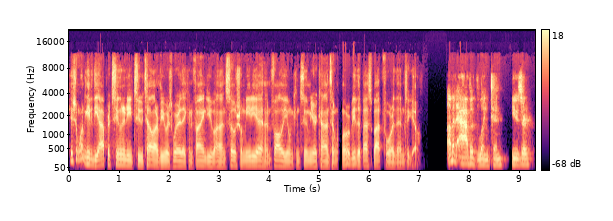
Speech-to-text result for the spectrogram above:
Kish, I want to give you the opportunity to tell our viewers where they can find you on social media and follow you and consume your content. What would be the best spot for them to go? I'm an avid LinkedIn user.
